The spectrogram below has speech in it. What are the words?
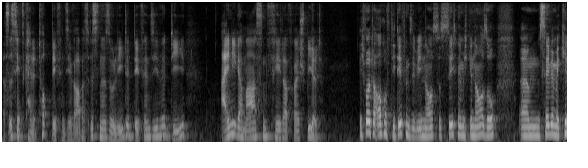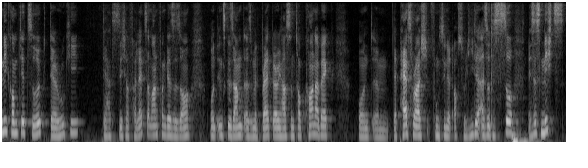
das ist jetzt keine Top-Defensive, aber es ist eine solide Defensive, die einigermaßen fehlerfrei spielt. Ich wollte auch auf die Defensive hinaus, das sehe ich nämlich genauso. Ähm, Xavier McKinney kommt jetzt zurück, der Rookie. Der hatte sich ja verletzt am Anfang der Saison. Und insgesamt, also mit Bradbury hast du einen Top-Cornerback. Und ähm, der Pass-Rush funktioniert auch solide. Also das ist so, es ist nichts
